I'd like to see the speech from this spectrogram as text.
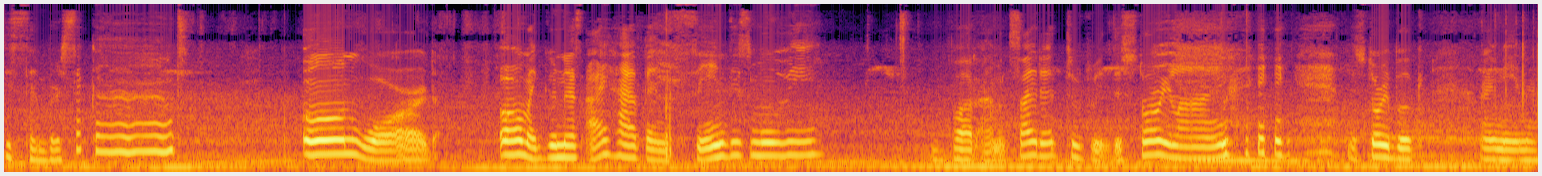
December 2nd. Onward. Oh my goodness, I haven't seen this movie, but I'm excited to read the storyline, the storybook. I mean,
